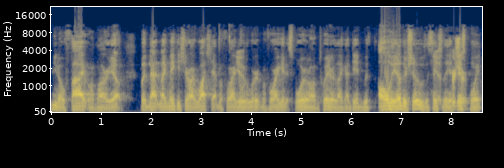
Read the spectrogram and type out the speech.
you know, five. or I'm already up, but not like making sure I watch that before I go to work, before I get it spoiled on Twitter, like I did with all the other shows essentially at this point.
